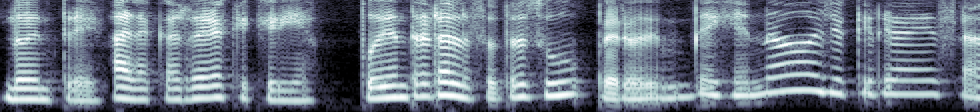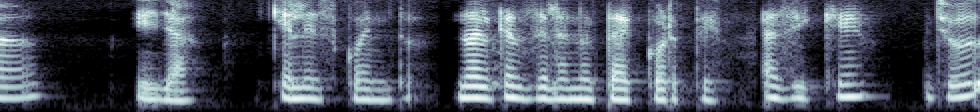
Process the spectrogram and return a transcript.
no entré a la carrera que quería. Podía entrar a las otras U, pero dije, no, yo quería esa. Y ya, ¿qué les cuento? No alcancé la nota de corte. Así que yo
